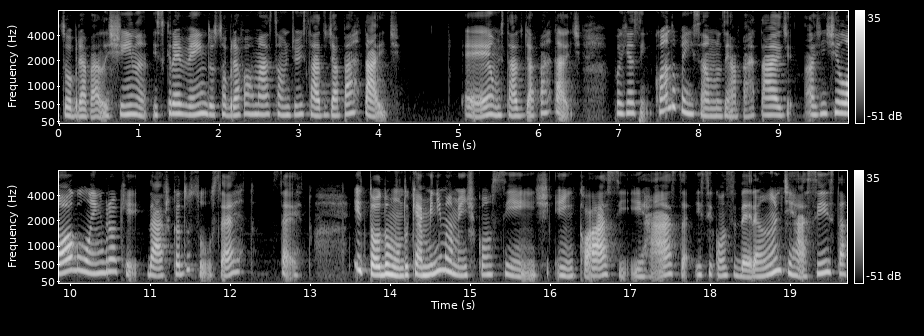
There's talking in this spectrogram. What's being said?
sobre a Palestina escrevendo sobre a formação de um estado de apartheid. É um estado de apartheid. Porque assim, quando pensamos em apartheid, a gente logo lembra o quê? Da África do Sul, certo? Certo. E todo mundo que é minimamente consciente em classe e raça e se considera antirracista,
